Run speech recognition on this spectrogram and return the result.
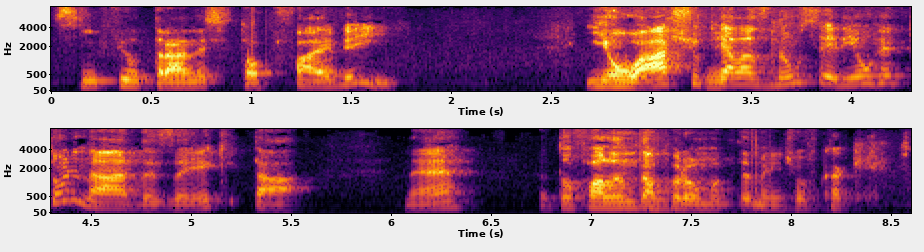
se infiltrar nesse top 5 aí. E eu acho que elas não seriam retornadas, aí é que tá, né? Eu tô falando da promo também, deixa eu ficar quieto.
